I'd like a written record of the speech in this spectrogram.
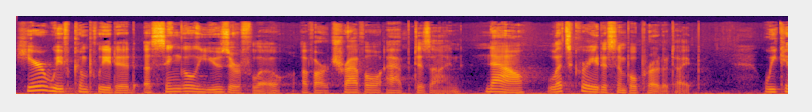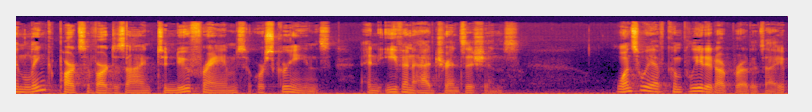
Here we've completed a single user flow of our travel app design. Now, let's create a simple prototype. We can link parts of our design to new frames or screens and even add transitions. Once we have completed our prototype,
